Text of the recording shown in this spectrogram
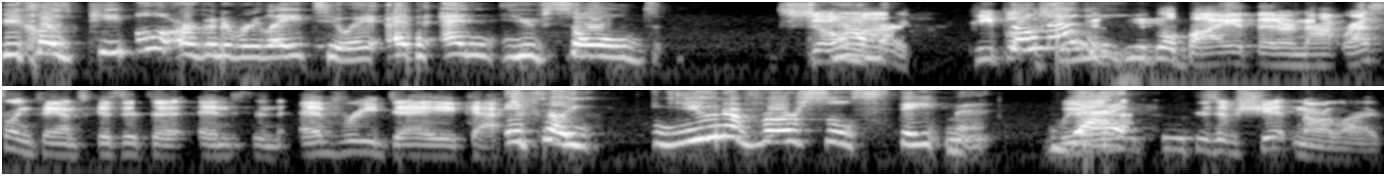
because people are going to relate to it, and and you've sold so How much. People, so so, many people buy it that are not wrestling fans because it's a and it's an everyday catch. it's a universal statement we all have pieces of shit in our life.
